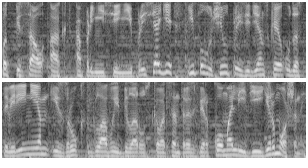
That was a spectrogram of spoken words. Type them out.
подписал акт о принесении присяги и получил президентское удостоверение из рук главы Белорусского центра сберкома Лидии Ермошиной.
